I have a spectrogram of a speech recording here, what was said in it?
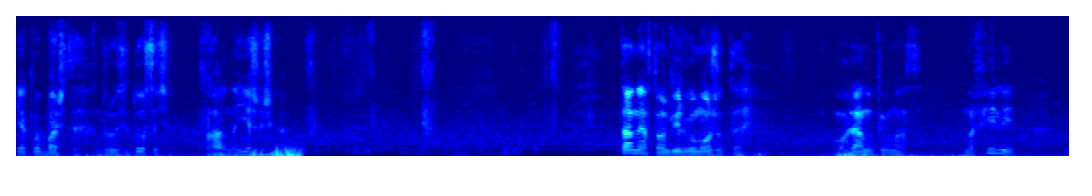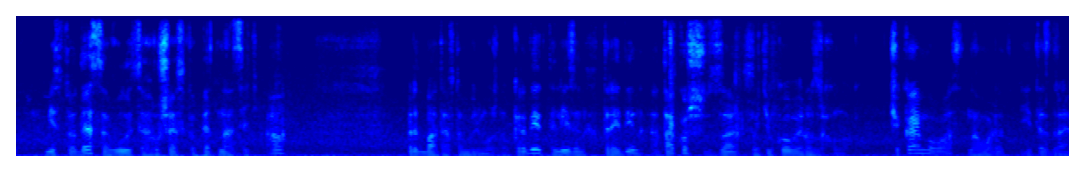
Як ви бачите, друзі, досить гарна єшечка. Даний автомобіль ви можете оглянути у нас на філії. Місто Одеса, вулиця Грушевська, 15А. Придбати автомобіль можна в кредит, лізинг, трейдинг, а також за готівковий розрахунок. Чекаємо вас на огляд і тест-драйв.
